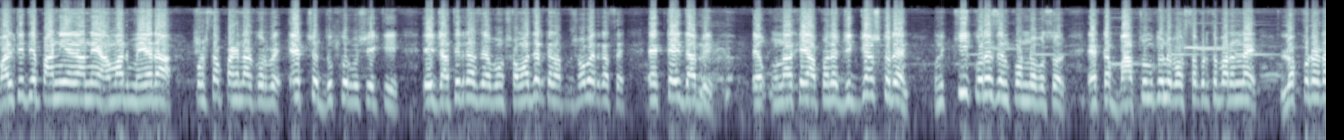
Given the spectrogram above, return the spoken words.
বালতি দিয়ে পানি আনে আমার মেয়েরা প্রস্তাব পায়খানা করবে একশো দুঃখের সে কি? এই জাতির কাছে এবং সমাজের কাছে আপনার সবার কাছে একটাই দাবি ওনাকে আপনারা জিজ্ঞাসা করেন উনি কি করেছেন পনেরো বছর? একটা বাথরুম কোনো ব্যবস্থা করতে পারেন নাই? লক্ষ টাকা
